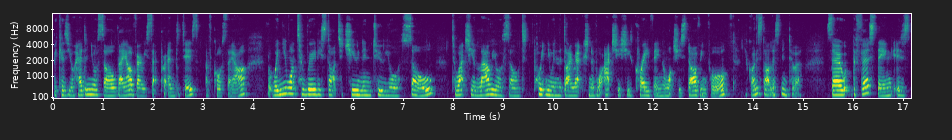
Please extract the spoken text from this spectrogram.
because your head and your soul, they are very separate entities. Of course, they are. But when you want to really start to tune into your soul, to actually allow your soul to point you in the direction of what actually she's craving and what she's starving for, you've got to start listening to her. So the first thing is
